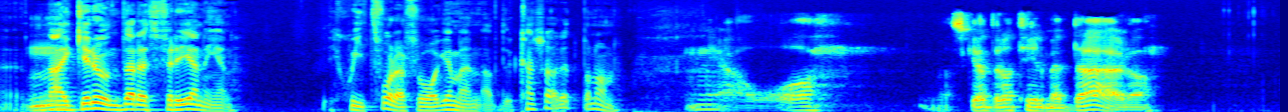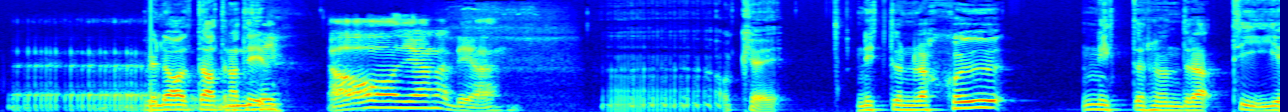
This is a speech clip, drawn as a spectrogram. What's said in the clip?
Eh, När grundades föreningen? Skitsvåra frågor men du kanske har rätt på någon. Ja, vad ska jag dra till med där då? Eh, Vill du ha lite alternativ? ni- Ja, gärna det. Okej. 1907, 1910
